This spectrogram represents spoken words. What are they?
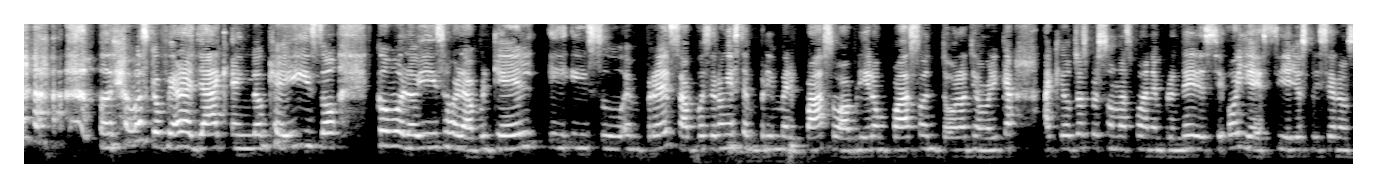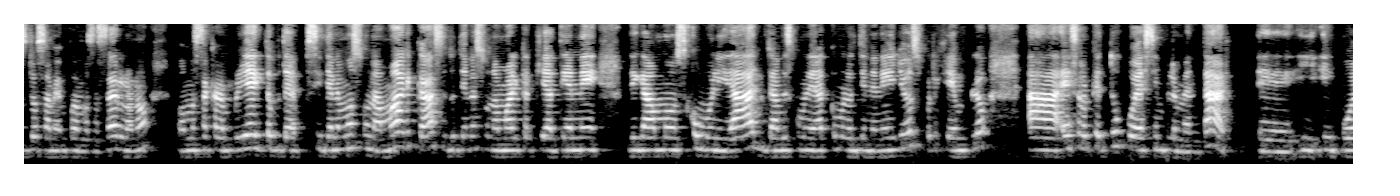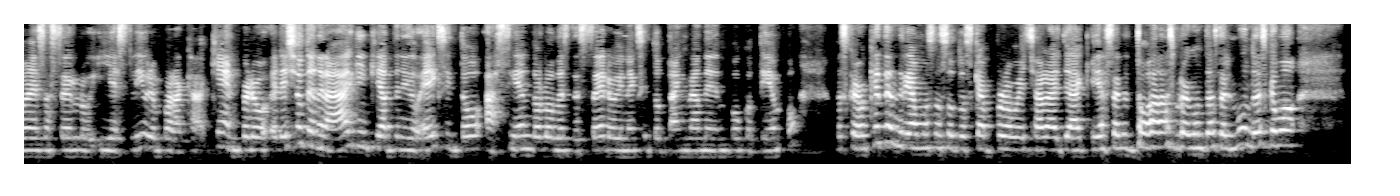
podríamos copiar a Jack en lo que hizo, cómo lo hizo, ¿verdad? Porque él y, y, su empresa pues dieron este primer paso, abrieron paso en toda Latinoamérica a que otras personas puedan emprender y decir, oye, si ellos lo hicieron, nosotros también podemos hacerlo, ¿no? Vamos a sacar un proyecto, si tenemos una marca, si tú tienes una marca que ya tiene, digamos, comunidad, grandes comunidades como lo tienen ellos, por ejemplo, uh, es lo que tú puedes implementar. Eh, y, y, puedes hacerlo y es libre para cada quien. Pero el hecho de tener a alguien que ha tenido éxito haciéndolo desde cero y un éxito tan grande en poco tiempo, pues creo que tendríamos nosotros que aprovechar a Jack y hacer todas las preguntas del mundo. Es como,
